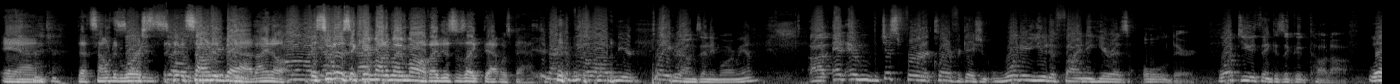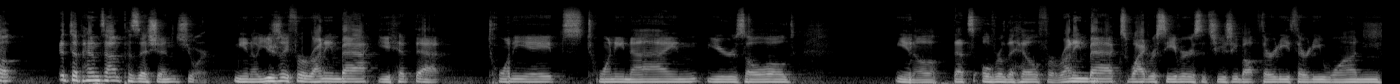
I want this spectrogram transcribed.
And that sounded Sounded worse. so it sounded bad. I know. Oh as soon as it came out of my mouth, I just was like, that was bad. You're not going to be allowed near playgrounds anymore, man. Uh, and, and just for clarification, what are you defining here as older? What do you think is a good cutoff? Well, it depends on position. Sure. You know, usually for running back, you hit that 28, 29 years old. You know, that's over the hill for running backs. Wide receivers, it's usually about 30, 31,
